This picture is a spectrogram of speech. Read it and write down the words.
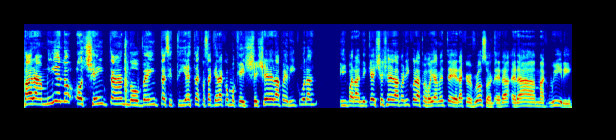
Para mí en los 80, 90 existía esta cosa que era como que el cheche de la película. Y para mí que el cheche de la película, pues obviamente era Kurt Russell, era, era McReady.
